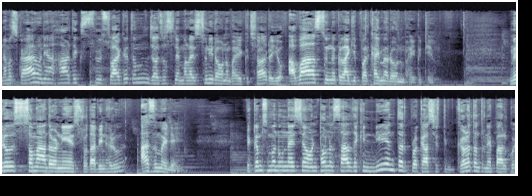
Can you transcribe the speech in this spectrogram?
नमस्कार अनि हार्दिक सुस्वागतम। ज जसले मलाई सुनिरहनु भएको छ र यो आवाज सुन्नको लागि पर्खाइमा रहनु भएको थियो। मेरो समादरणीय श्रोताबिनहरू आज मैले विक्रमसम्म उन्नाइस सय अन्ठाउन्न सालदेखि निरन्तर प्रकाशित गणतन्त्र नेपालको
